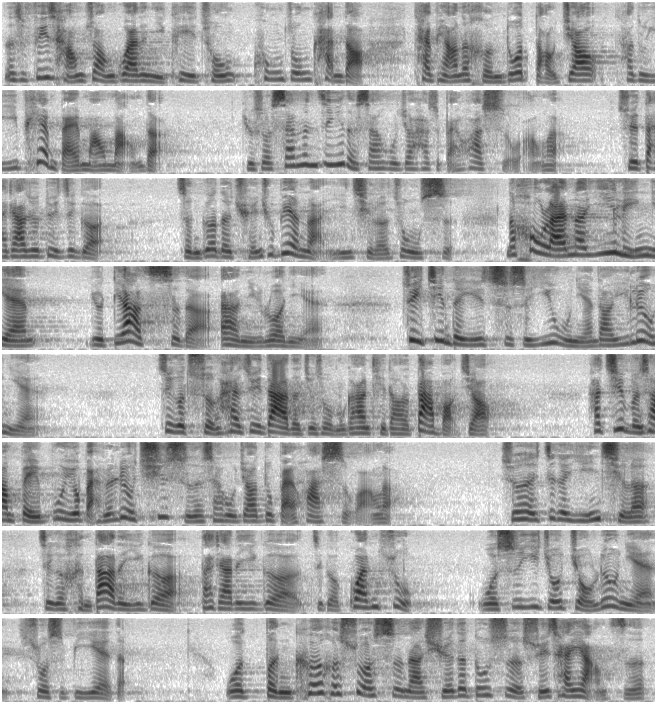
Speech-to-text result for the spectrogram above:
那是非常壮观的，你可以从空中看到太平洋的很多岛礁，它都一片白茫茫的。就说三分之一的珊瑚礁它是白化死亡了，所以大家就对这个整个的全球变暖引起了重视。那后来呢？一零年有第二次的埃尔尼诺年，最近的一次是一五年到一六年，这个损害最大的就是我们刚刚提到的大堡礁，它基本上北部有百分之六七十的珊瑚礁都白化死亡了，所以这个引起了。这个很大的一个大家的一个这个关注。我是一九九六年硕士毕业的，我本科和硕士呢学的都是水产养殖。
